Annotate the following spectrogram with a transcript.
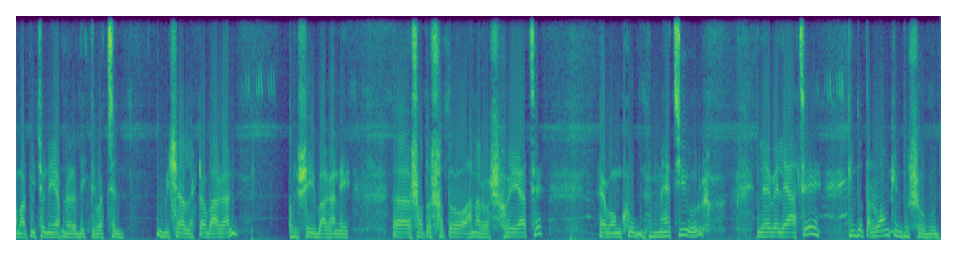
আমার পিছনেই আপনারা দেখতে পাচ্ছেন বিশাল একটা বাগান। সেই বাগানে শত শত আনারস হয়ে আছে এবং খুব ম্যাচিউর লেভেলে আছে, কিন্তু তার রং কিন্তু সবুজ।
